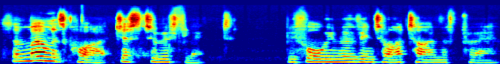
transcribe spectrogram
So, moment's quiet just to reflect before we move into our time of prayer.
